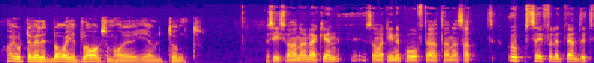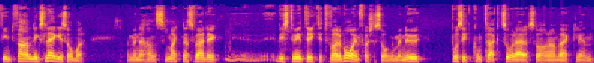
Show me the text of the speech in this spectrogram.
har gjort det väldigt bra i ett lag som har det jävligt tungt. Precis, och han har verkligen, som varit inne på ofta, att han har satt upp sig för ett väldigt fint förhandlingsläge i sommar. Jag menar, hans marknadsvärde eh, visste vi inte riktigt vad det var inför säsongen, men nu på sitt kontraktsår där så har han verkligen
